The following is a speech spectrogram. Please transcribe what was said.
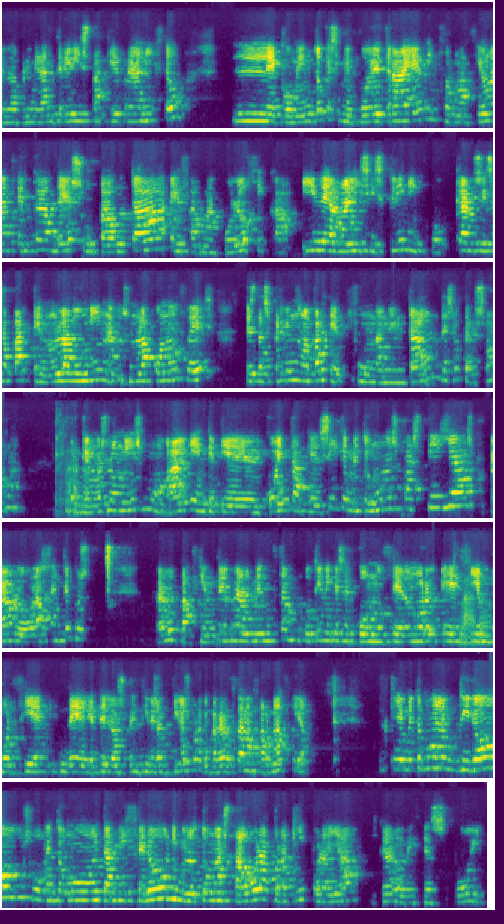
la primera entrevista que realizo, le comento que si me puede traer información acerca de su pauta eh, farmacológica y de análisis clínico. Claro, si esa parte no la dominas, no la conoces, estás perdiendo una parte fundamental de esa persona. Porque no es lo mismo alguien que te cuenta que sí, que me tomo unas pastillas, porque claro, luego la gente, pues, claro, el paciente realmente tampoco tiene que ser conocedor 100% de, de, los principios activos, porque para eso está en la farmacia que yo me tomo el Eutirox o me tomo el Tarniferón y me lo tomo hasta ahora, por aquí, por allá. Y claro, dices, uy,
